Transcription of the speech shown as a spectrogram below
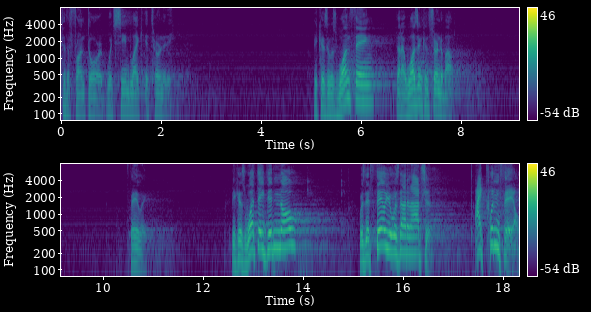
to the front door, which seemed like eternity. Because there was one thing that I wasn't concerned about failing. Because what they didn't know was that failure was not an option. I couldn't fail.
